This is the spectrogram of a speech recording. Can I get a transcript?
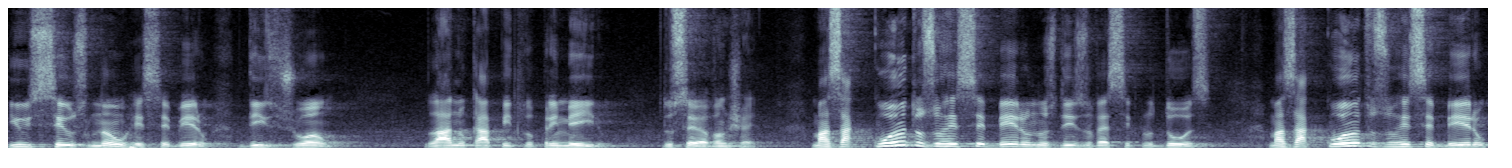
e os seus não receberam, diz João, lá no capítulo 1 do seu Evangelho. Mas a quantos o receberam, nos diz o versículo 12 mas a quantos o receberam,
